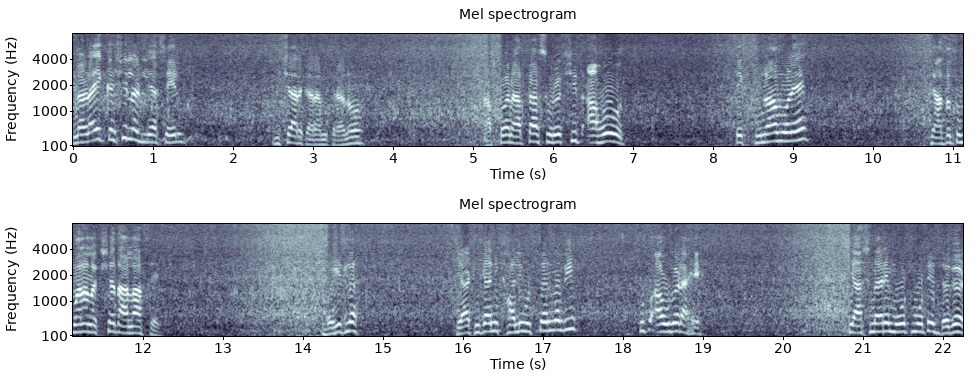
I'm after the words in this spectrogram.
लढाई कशी लढली असेल? विचार करा मित्रांनो. आपण आता सुरक्षित आहोत. ते कुणामुळे? हे आता तुम्हाला लक्षात आलं असेल. बघितलं? या ठिकाणी खाली उतरणं बी खूप अवघड आहे. की असणारे मोठमोठे दगड.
